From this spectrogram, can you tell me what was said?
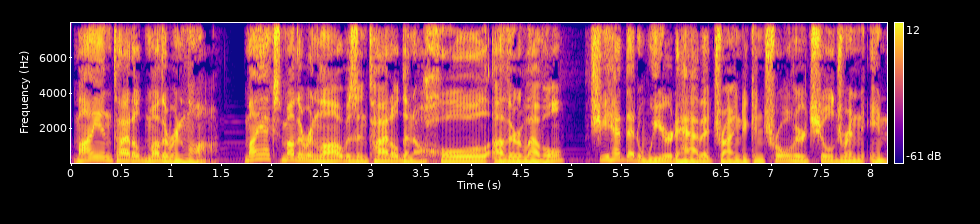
My Entitled Mother in Law. My ex mother in law was entitled in a whole other level. She had that weird habit trying to control her children in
